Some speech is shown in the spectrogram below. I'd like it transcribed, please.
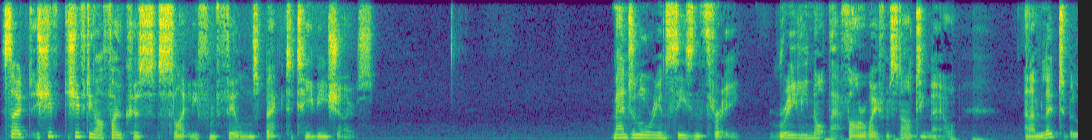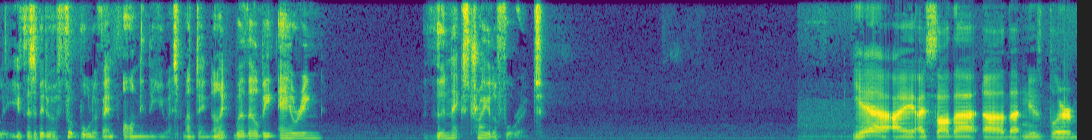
So, shift, shifting our focus slightly from films back to TV shows. Mandalorian Season 3, really not that far away from starting now, and I'm led to believe there's a bit of a football event on in the US Monday night where they'll be airing the next trailer for it. Yeah, I, I saw that uh, that news blurb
